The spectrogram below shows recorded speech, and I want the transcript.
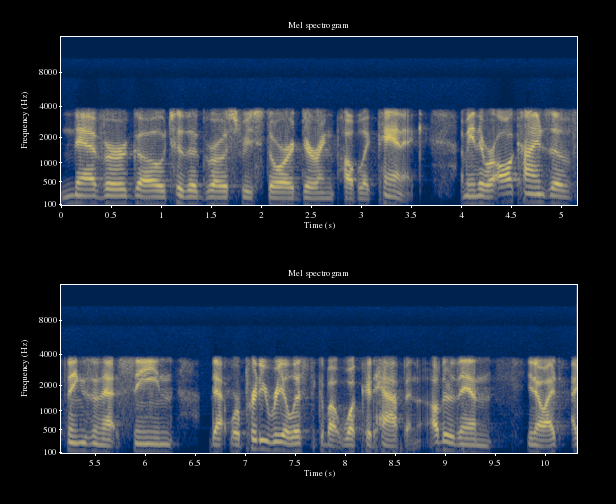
never go to the grocery store during public panic. I mean, there were all kinds of things in that scene that were pretty realistic about what could happen, other than you know, I, I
